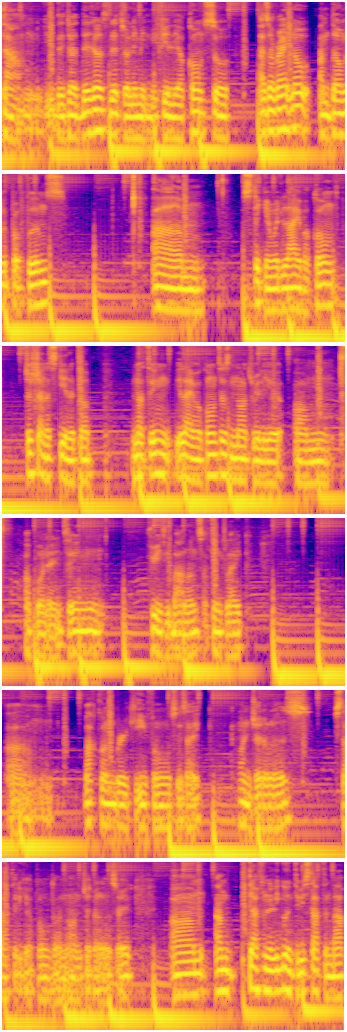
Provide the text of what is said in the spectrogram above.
damn, they just, they just literally made me fail the account. So as of right now, I'm done with firms. Um, sticking with live account, just trying to scale it up. Nothing, the live account is not really um up on anything crazy balance. I think like um back on break even, which is like hundred dollars started the account on hundred dollars, right? Um, I'm definitely going to be starting back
